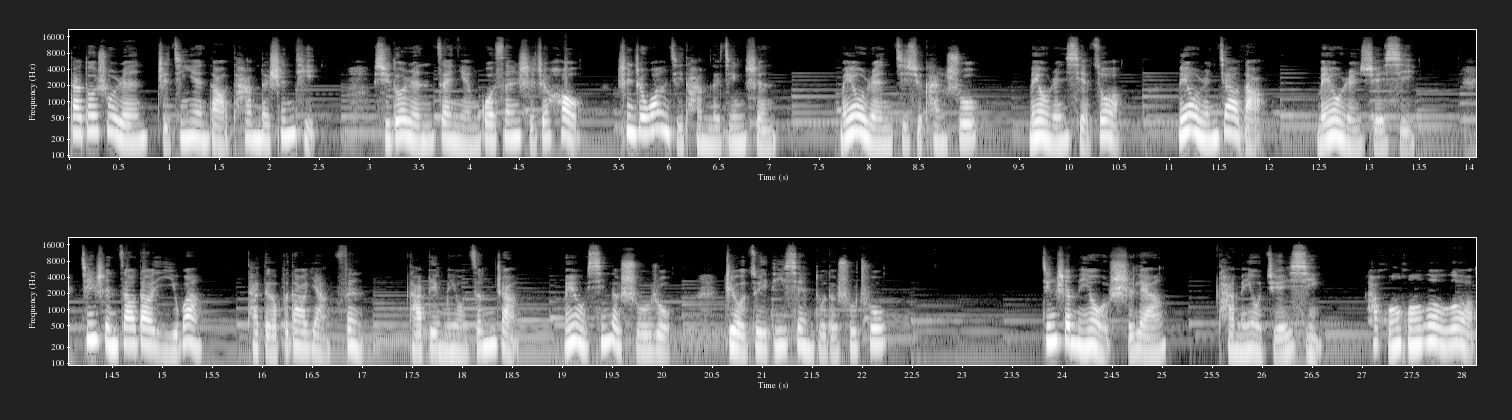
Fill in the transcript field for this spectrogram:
大多数人只惊艳到他们的身体，许多人在年过三十之后，甚至忘记他们的精神。没有人继续看书，没有人写作。没有人教导，没有人学习，精神遭到遗忘，他得不到养分，他并没有增长，没有新的输入，只有最低限度的输出。精神没有食粮，他没有觉醒，他浑浑噩噩，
